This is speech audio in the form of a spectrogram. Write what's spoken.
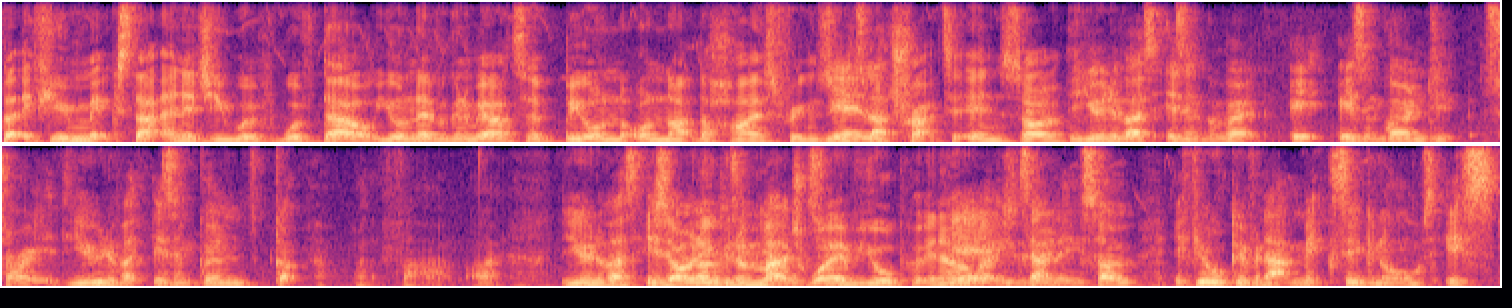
but if you mix that energy with with doubt, you're never going to be able to be on on like the highest frequency Yeah, to like- attract it in. So the universe isn't going it isn't going to sorry the universe isn't going to go, what the fuck like, the universe isn't only going to match whatever you're putting out. yeah basically. exactly so if you're giving out mixed signals it's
